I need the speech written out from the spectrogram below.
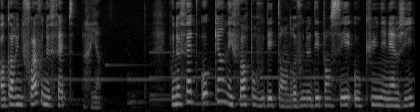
Encore une fois, vous ne faites rien. Vous ne faites aucun effort pour vous détendre, vous ne dépensez aucune énergie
